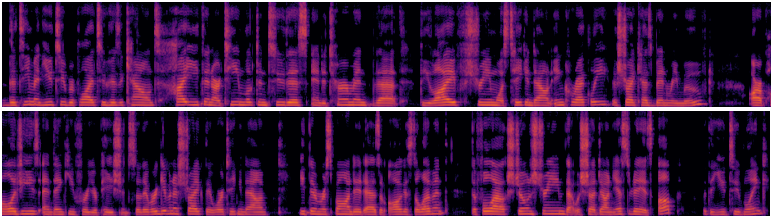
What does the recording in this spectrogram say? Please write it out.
The team at YouTube replied to his account Hi, Ethan. Our team looked into this and determined that the live stream was taken down incorrectly. The strike has been removed. Our apologies and thank you for your patience. So they were given a strike, they were taken down. Ethan responded as of August 11th. The full Alex Jones stream that was shut down yesterday is up with a YouTube link.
